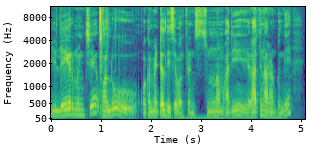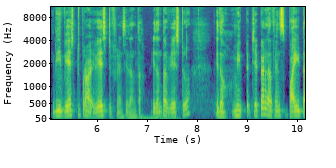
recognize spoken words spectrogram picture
ఈ లేయర్ నుంచే వాళ్ళు ఒక మెటల్ తీసేవాళ్ళు ఫ్రెండ్స్ సున్నం అది రాతినార ఉంటుంది ఇది వేస్ట్ ప్రా వేస్ట్ ఫ్రెండ్స్ ఇదంతా. ఇదంతా వేస్ట్ ఇదో మీకు చెప్పాను కదా ఫ్రెండ్స్ బయట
